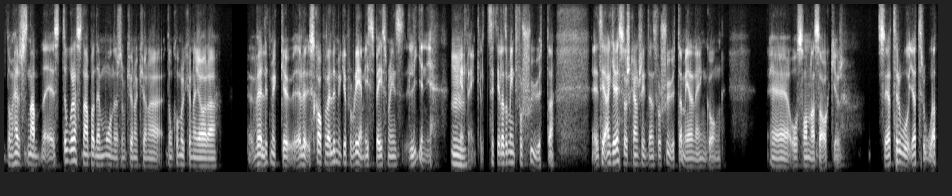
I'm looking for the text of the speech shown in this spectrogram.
de här snabba, eh, stora snabba demoner som kunna, kunna, de kommer att kunna göra väldigt mycket, eller skapa väldigt mycket problem i Space Marines linje Mm. helt enkelt. Se till att de inte får skjuta. Eh, Till aggressors kanske inte ens får skjuta mer än en gång. Eh, och sådana saker. Så jag tror, jag tror att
